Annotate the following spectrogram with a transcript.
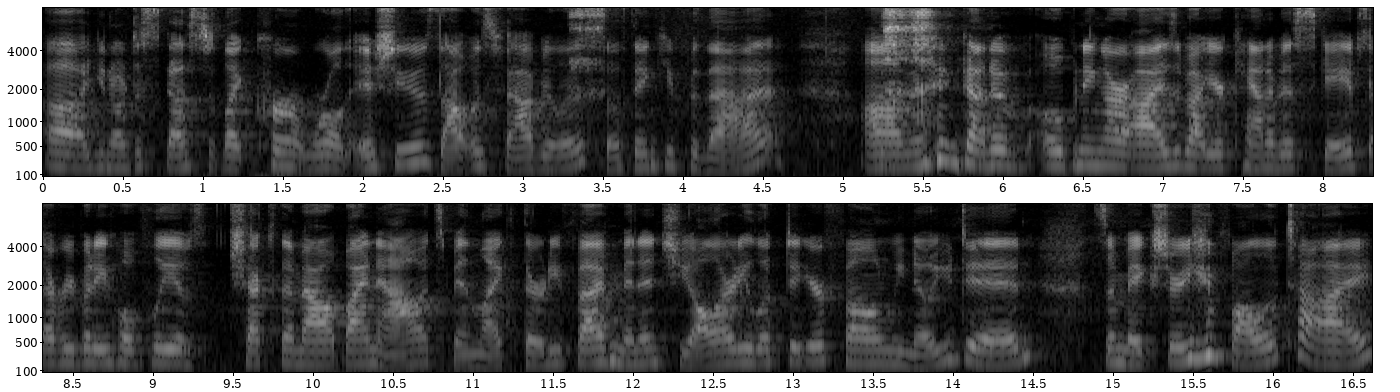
uh, you know discussed like current world issues. That was fabulous. So thank you for that. Um, and kind of opening our eyes about your Cannabiscapes. Everybody hopefully has checked them out by now. It's been like 35 minutes. You all already looked at your phone. We know you did. So make sure you follow Ty.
